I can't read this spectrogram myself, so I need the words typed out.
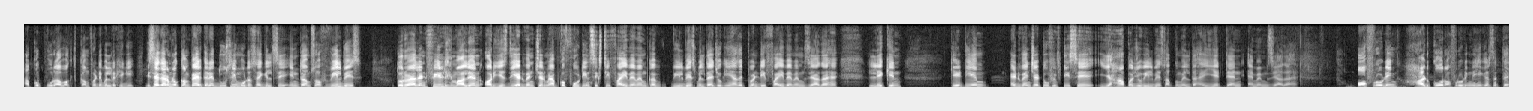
आपको पूरा वक्त कंफर्टेबल रखेगी। इसे अगर हम लोग कंपेयर करें दूसरी मोटरसाइकिल से in terms of wheel base तो रॉयल एनफील्ड हिमालयन और दी एडवेंचर में आपको 1465 mm का व्हील बेस मिलता है, जो कि यहाँ से 25 mm ज़्यादा है। लेकिन के टी एम एडवेंचर 250 से यहाँ पर जो व्हील बेस आपको मिलता है, ये 10 mm ज़्यादा है। Off roading hardcore off roading नहीं कर सकते,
